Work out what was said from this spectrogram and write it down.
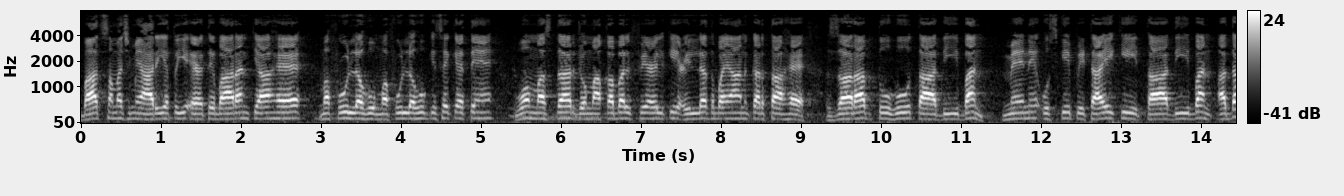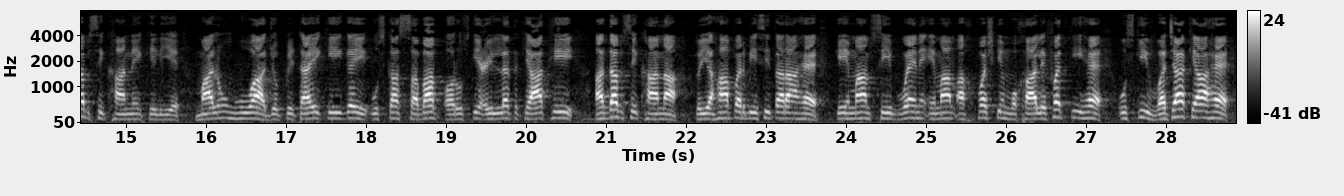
बात समझ में आ रही है तो ये एतबारन क्या है? मफूल लहू। मफूल लहू किसे कहते हैं? वो मसदर जो माकबल फेल की इल्लत बयान करता है। जरब तुहू तादीबन। मैंने उसकी पिटाई की तादीबन अदब सिखाने के लिए। मालूम हुआ जो पिटाई की गई, उसका सबब और उसकी इल्लत क्या थी? अदब सिखाना। तो यहाँ पर भी इसी तरह है कि इमाम सीबवे ने इमाम अखफश की मुखालिफत की है। उसकी वजह क्या है?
